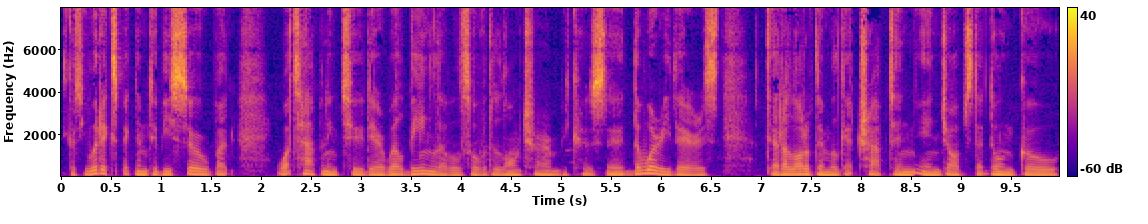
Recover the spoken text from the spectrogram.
because you would expect them to be so, but what's happening to their well-being levels over the long term? Because the, the worry there is that a lot of them will get trapped in, in jobs that don't go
